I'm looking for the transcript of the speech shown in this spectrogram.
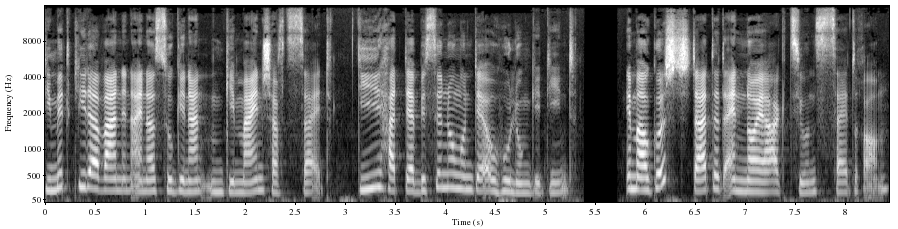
Die Mitglieder waren in einer sogenannten Gemeinschaftszeit. Die hat der Besinnung und der Erholung gedient. Im August startet ein neuer Aktionszeitraum.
